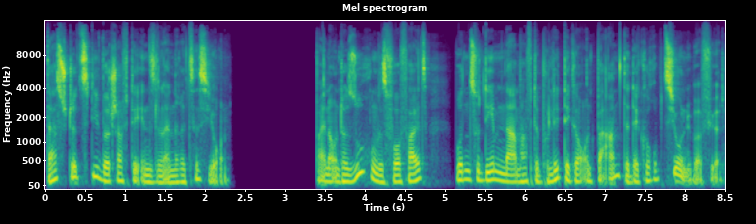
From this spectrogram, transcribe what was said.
Das stützte die Wirtschaft der Insel in eine Rezession. Bei einer Untersuchung des Vorfalls wurden zudem namhafte Politiker und Beamte der Korruption überführt.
